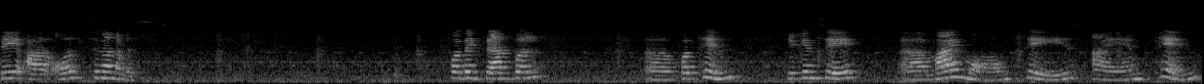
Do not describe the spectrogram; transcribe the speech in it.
They are all synonymous. For the example, uh, for thin, you can say, uh, my mom says I am thin,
